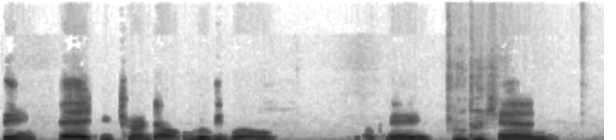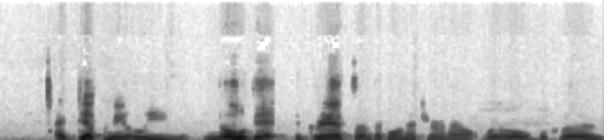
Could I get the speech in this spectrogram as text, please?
think that you turned out really well. Okay, Oh, thank you. and I definitely know that the grandsons are going to turn out well because,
